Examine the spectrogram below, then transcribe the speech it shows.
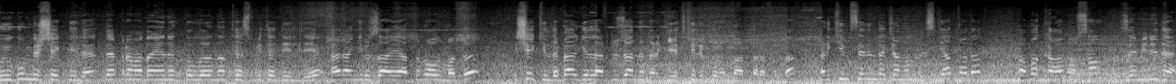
uygun bir şekliyle depreme dayanıklılığının tespit edildiği, herhangi bir zayiatın olmadığı şekilde belgeler düzenlenerek yetkili kurumlar tarafından hani kimsenin de canını riske atmadan ama kanunsal zemini de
